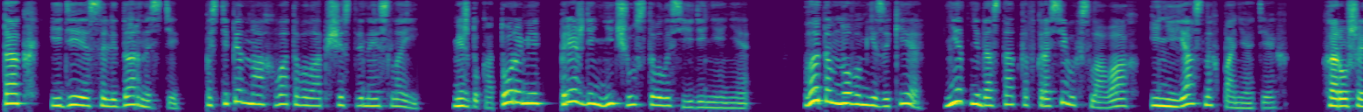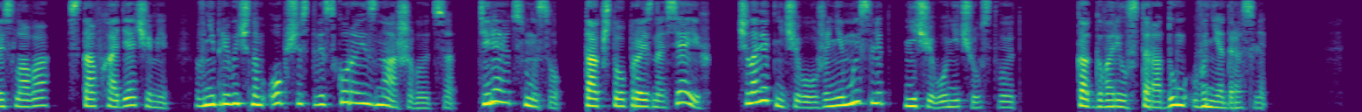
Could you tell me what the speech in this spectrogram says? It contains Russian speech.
Так идея солидарности постепенно охватывала общественные слои, между которыми прежде не чувствовалось единения. В этом новом языке нет недостатка в красивых словах и неясных понятиях. Хорошие слова, став ходячими, в непривычном обществе скоро изнашиваются, теряют смысл, так что, произнося их, человек ничего уже не мыслит, ничего не чувствует. Как говорил Стародум в «Недоросле».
